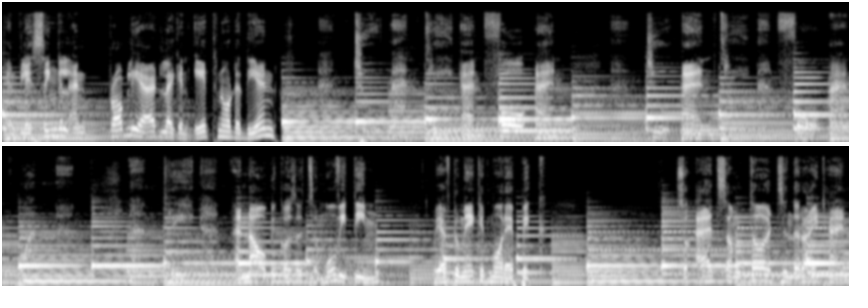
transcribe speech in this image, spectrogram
can play single and probably add like an eighth note at the end. And two and three and four because it's a movie theme, we have to make it more epic. So add some thirds in the right hand.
